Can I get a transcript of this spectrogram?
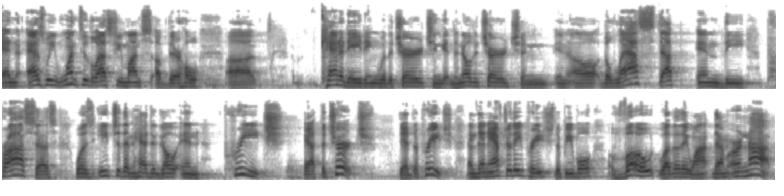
and as we went through the last few months of their whole. Uh, candidating with the church and getting to know the church and, and uh, the last step in the process was each of them had to go and preach at the church they had to preach. And then after they preach, the people vote whether they want them or not.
